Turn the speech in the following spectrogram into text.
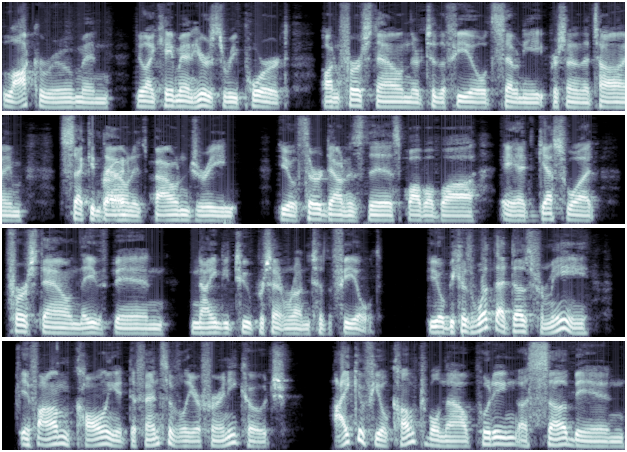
locker room and you're like hey man here's the report on first down, they're to the field 78% of the time. Second down, right. it's boundary. You know, third down is this, blah, blah, blah. And guess what? First down, they've been 92% run to the field. You know, because what that does for me, if I'm calling it defensively or for any coach, I can feel comfortable now putting a sub in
